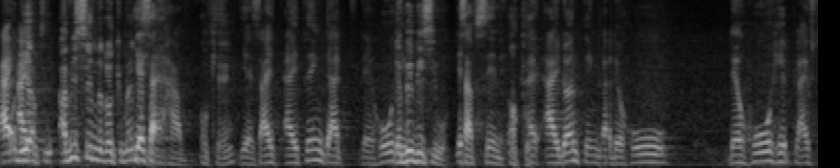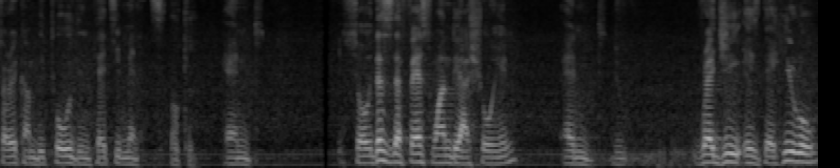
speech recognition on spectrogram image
I- have, to, have you seen the documentary? Yes, I have. Okay. Yes, I, I think that the whole The hip- BBC one? Yes, I've seen it. Okay. I, I don't think that the whole the whole hip life story can be told in 30 minutes. Okay. And so this is the first one they are showing, and Reggie is the hero,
